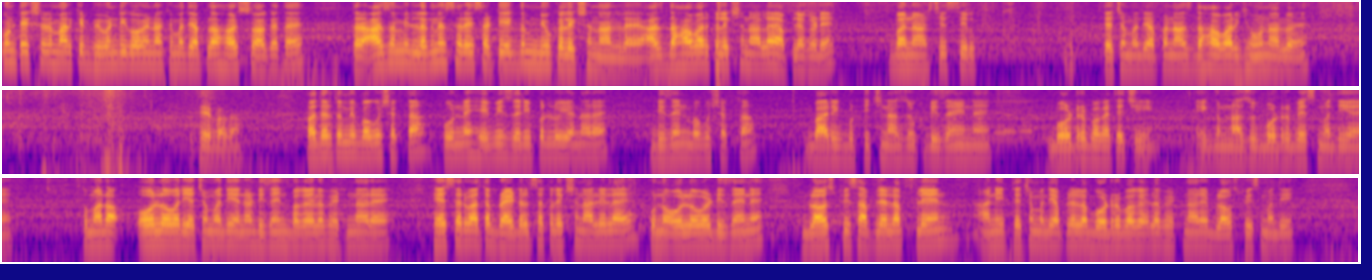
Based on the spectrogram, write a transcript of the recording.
कोण textile market Bhiwandi Gove नाकेमध्ये आपलं हर स्वागत आहे. तर आज आम्ही लग्न सराईसाठी एकदम न्यू कलेक्शन आणलं आहे आज दहा वार कलेक्शन आलं आहे आपल्याकडे. बनारसी सिल्क त्याच्यामध्ये आपण आज दहा वार घेऊन आलो आहे हे बघा. पदर तुम्ही बघू शकता. पूर्ण हेवी जरी पल्लू येणार आहे. डिझाईन बघू शकता. बारीक बुट्टीची नाजूक डिझाईन आहे. बॉर्डर बघा त्याची. एकदम नाजूक बॉर्डर बेसमध्ये आहे. तुम्हाला ऑल ओव्हर याच्यामध्ये आहे ना डिझाईन बघायला भेटणार आहे. हे सर्व आता ब्रायडलचं कलेक्शन आलेलं आहे. पूर्ण ऑल ओव्हर डिझाईन आहे. ब्लाऊज पीस आपल्याला प्लेन आणि त्याच्यामध्ये आपल्याला बॉर्डर बघायला भेटणार आहे ब्लाऊज पीसमध्ये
